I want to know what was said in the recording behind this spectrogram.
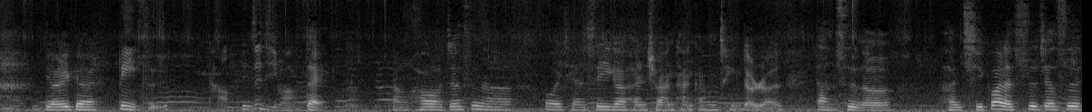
有一个例子，好，你自己吗？对，然后就是呢，我以前是一个很喜欢弹钢琴的人，但是呢，很奇怪的是，就是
